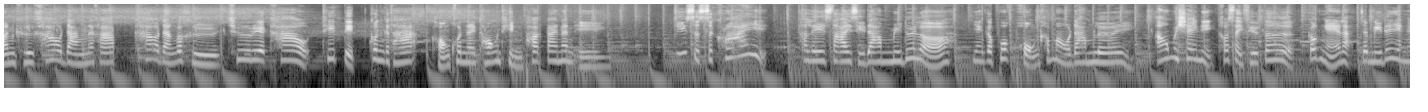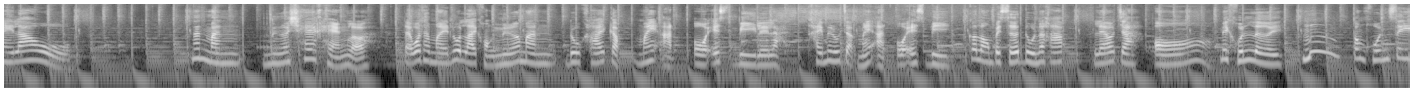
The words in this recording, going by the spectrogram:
มันคือข้าวดังนะครับาวดังก็คือชื่อเรียกข้าวที่ติดก้นกระทะของคนในท้องถิ่นภาคใต้นั่นเองจีสุดสครทะเลทรายสีดำมีด้วยเหรอ ยังกับพวกผงขมเหลาดำเลย เอ้าไม่ใช่นี่เขาใส่ฟิลเตอร์ ก็แง่ละจะมีได้ยังไงเล่า นั่นมันเนื้อแช่แข็งเหรอ แต่ว่าทำไมลวดลายของเนื้อมันดูคล้ายกับไม้อัด OSB เลยล่ะ ใครไม่รู้จักไม้อัด OSB ก็ลองไปเซิร์ชดูนะครับ แล้วจะ อ๋อ ไม่คุ้นเลยฮึต้องคุ้นสิ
